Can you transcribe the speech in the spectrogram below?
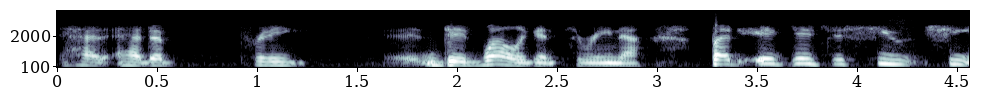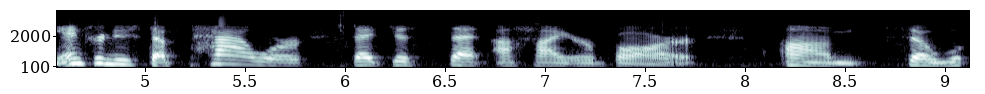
had, had a pretty did well against Serena, but it, it just she she introduced a power that just set a higher bar. Um, so,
